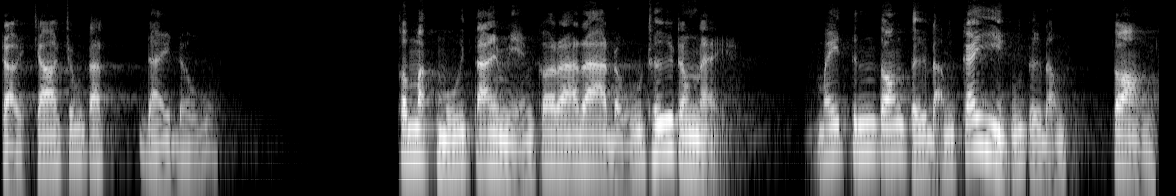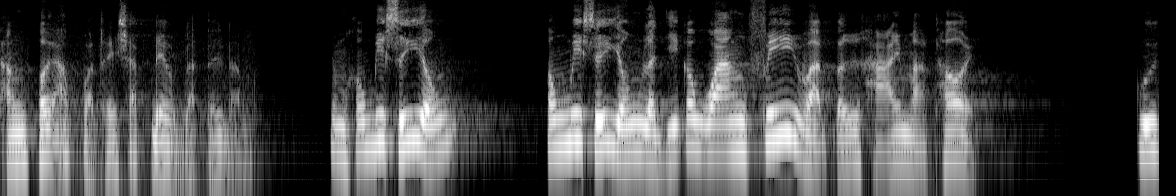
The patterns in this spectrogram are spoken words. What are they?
Trời cho chúng ta đầy đủ có mắt, mũi, tai, miệng, có ra ra đủ thứ trong này. Máy tính toán tự động, cái gì cũng tự động. Toàn thân, khối óc và thể xác đều là tự động. Nhưng mà không biết sử dụng. Không biết sử dụng là chỉ có quan phí và tự hại mà thôi. Cuối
